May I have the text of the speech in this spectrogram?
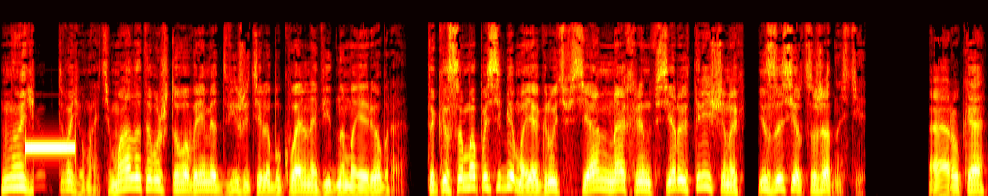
Но еб твою мать, мало того, что во время движителя буквально видно мои ребра, так и сама по себе моя грудь вся нахрен в серых трещинах из-за сердца жадности. А рука?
